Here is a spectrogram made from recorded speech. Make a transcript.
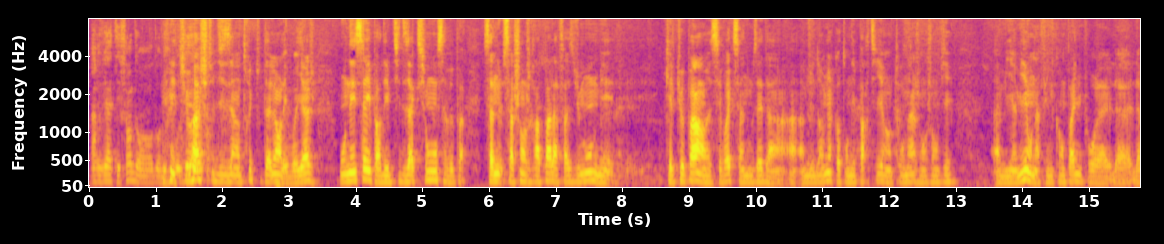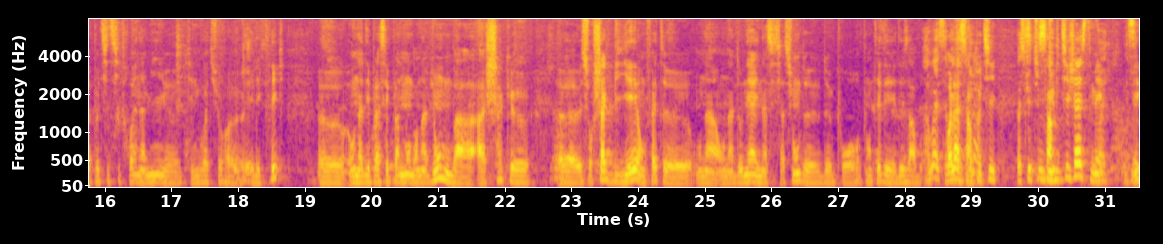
arriver à tes fins dans, dans des projets. tu vois, je te disais un truc tout à l'heure, les voyages, on essaye par des petites actions, ça veut pas, ça ne ça changera pas la face du monde, mais quelque part, c'est vrai que ça nous aide à, mieux dormir. Quand on est parti à un tournage en janvier à Miami, on a fait une campagne pour la, petite Citroën Ami, euh, qui est une voiture euh, électrique. Euh, on a déplacé plein de monde en avion. Bon, bah, à chaque, sur chaque billet, en fait, on, a, on a donné à une association de, pour replanter des, arbres. Ah ouais, voilà, c'est un petit, c'est un petit geste, mais,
